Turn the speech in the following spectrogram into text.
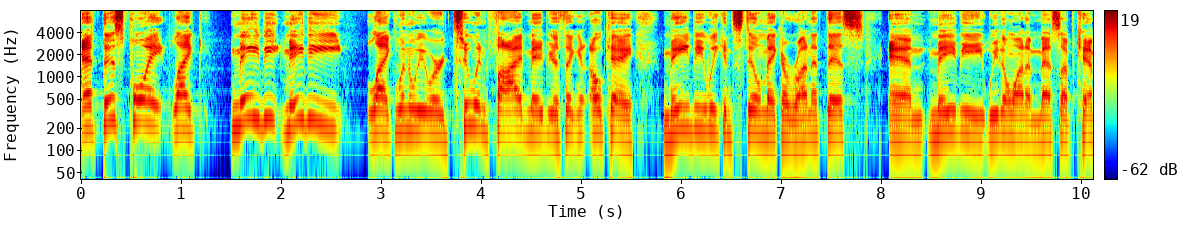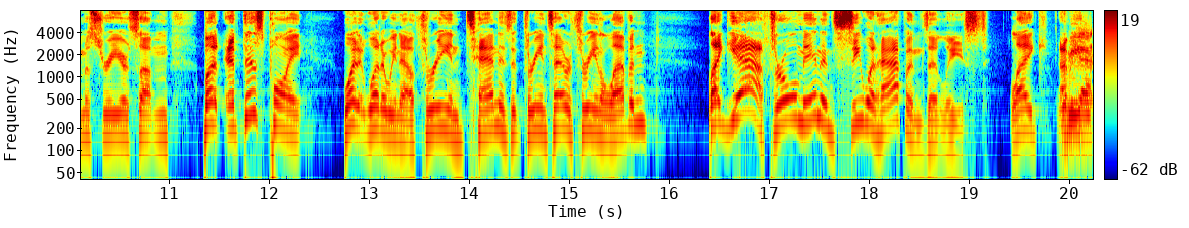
at this point, like maybe, maybe like when we were two and five, maybe you're thinking, okay, maybe we can still make a run at this, and maybe we don't want to mess up chemistry or something. But at this point, what what are we now? Three and ten? Is it three and ten or three and eleven? Like, yeah, throw them in and see what happens. At least, like, what I mean.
